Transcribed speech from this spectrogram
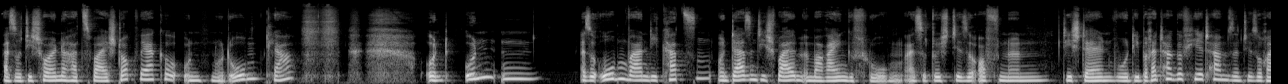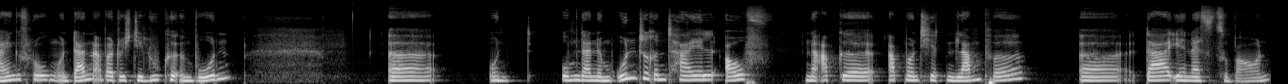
Also die Scheune hat zwei Stockwerke, unten und oben, klar. Und unten, also oben waren die Katzen und da sind die Schwalben immer reingeflogen. Also durch diese offenen, die Stellen, wo die Bretter gefehlt haben, sind die so reingeflogen und dann aber durch die Luke im Boden. Äh, und um dann im unteren Teil auf einer abge, abmontierten Lampe äh, da ihr Nest zu bauen.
